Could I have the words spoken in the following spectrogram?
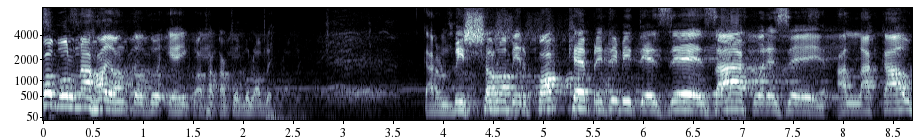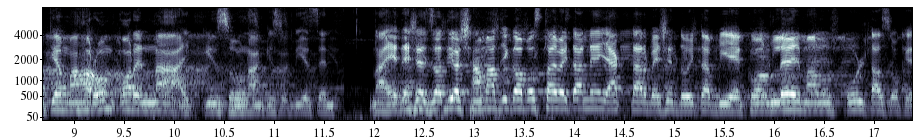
কবুল না হয়, অন্তত এই কথাটা কবুল হবে। কারণ বিশ্বনবীর পক্ষে পৃথিবীতে যে যা করেছে, আল্লাহ কাউকে মাহরুম করেন নাই কিছু না কিছু দিয়েছেন। না, এদেশে যদিও সামাজিক অবস্থায় এটা নেই, একটার বেশি দুইটা বিয়ে করলে মানুষ উল্টা চোখে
